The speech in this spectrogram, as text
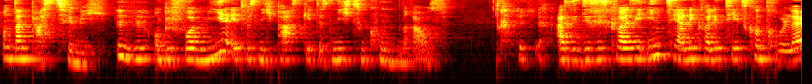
und dann passt es für mich. Mhm. Und bevor mir etwas nicht passt, geht das nicht zum Kunden raus. Ja. Also das ist quasi interne Qualitätskontrolle. Ja.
